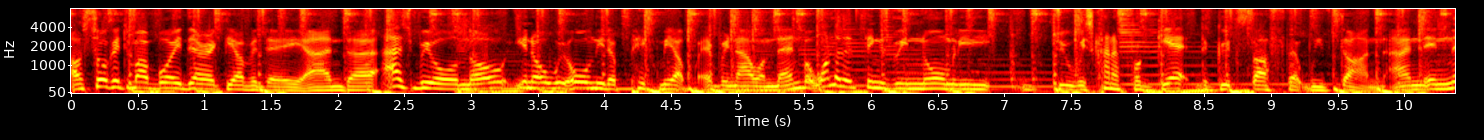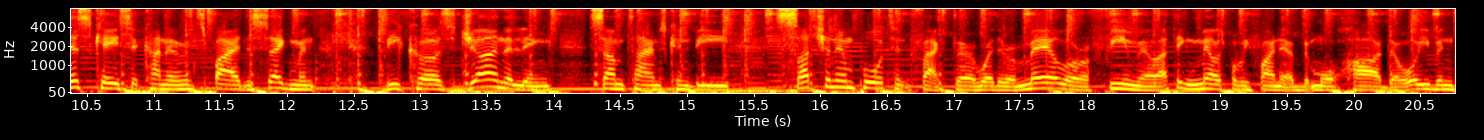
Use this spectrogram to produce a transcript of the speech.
I was talking to my boy Derek the other day, and uh, as we all know, you know, we all need to pick me up every now and then. But one of the things we normally do is kind of forget the good stuff that we've done. And in this case, it kind of inspired the segment because journaling sometimes can be such an important factor, whether a male or a female. I think males probably find it a bit more harder, or even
